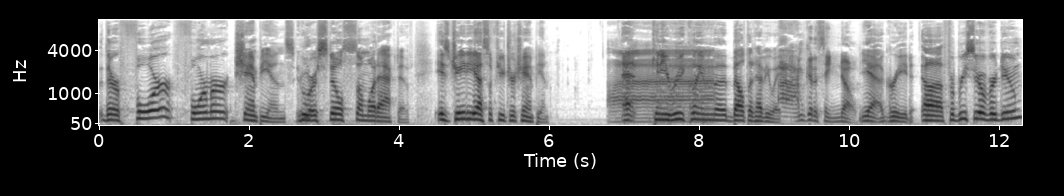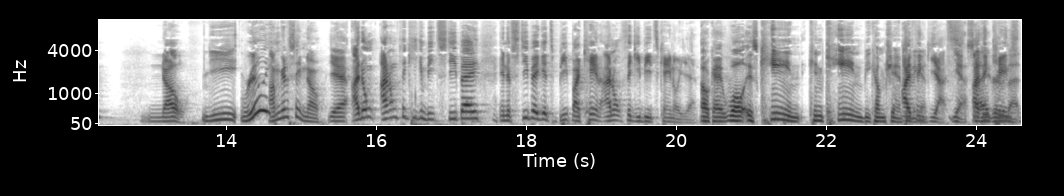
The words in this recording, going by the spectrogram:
are there are four former champions who are still somewhat active. Is JDS a future champion? At- can he reclaim the belt at heavyweight? I'm gonna say no, yeah, agreed. Uh, Fabricio Werdum. no. Ye- really? I'm gonna say no. Yeah, I don't. I don't think he can beat Stipe. And if Stipe gets beat by Cain, I don't think he beats Cain again. okay. Well, is Cain? Can Cain become champion? I again? think yes. Yes, I, think agree Cain's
